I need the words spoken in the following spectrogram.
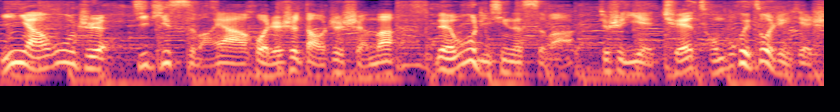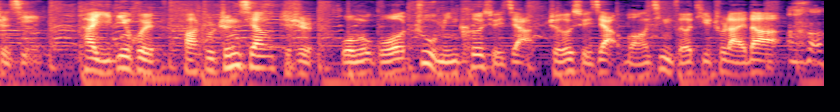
营养物质集体死亡呀，或者是导致什么呃物理性的死亡，就是也绝从不会做这些事情。他一定会发出真香，这是我们国著名科学家、哲学家王敬泽提出来的。哦，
